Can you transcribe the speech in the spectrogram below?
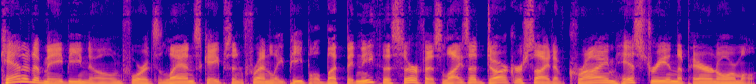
Canada may be known for its landscapes and friendly people, but beneath the surface lies a darker side of crime, history, and the paranormal.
